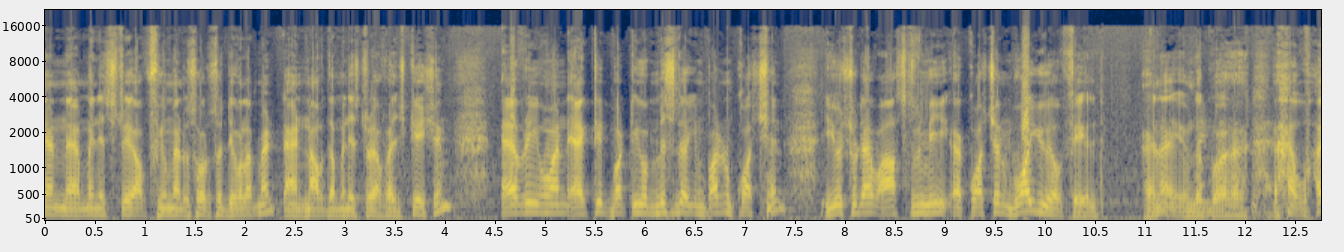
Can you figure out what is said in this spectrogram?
then uh, Ministry of Human Resources Development and now the Ministry of Education. Everyone acted, but you missed the important question. You should have asked me a question why you have failed. है ना? In the- why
